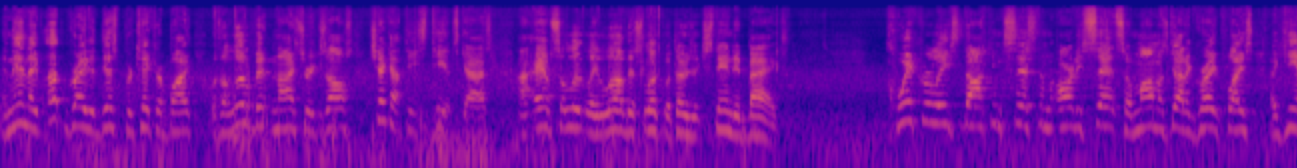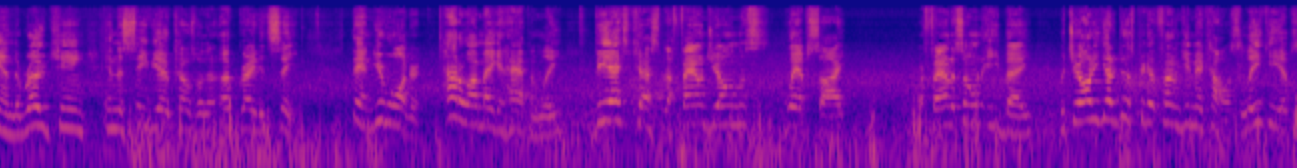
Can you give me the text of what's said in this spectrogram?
and then they've upgraded this particular bike with a little bit nicer exhaust. Check out these tips, guys. I absolutely love this look with those extended bags. Quick release docking system already set, so mama's got a great place. Again, the Road King in the CVO comes with an upgraded seat. Then you're wondering, how do I make it happen, Lee? BX Customs, I found you on this website or found us on eBay, but you all you got to do is pick up the phone and give me a call. It's Lee Gibbs,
